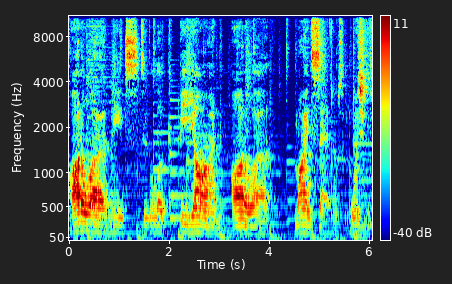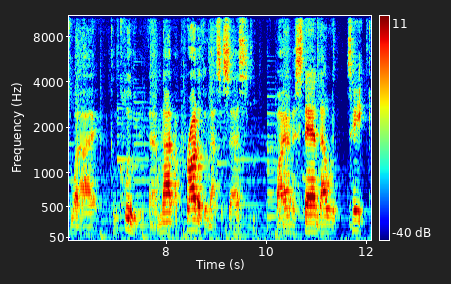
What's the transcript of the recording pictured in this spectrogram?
Ottawa needs to look beyond Ottawa mindset, Absolutely. which is what I conclude. And I'm not a product of that success, but I understand that would take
